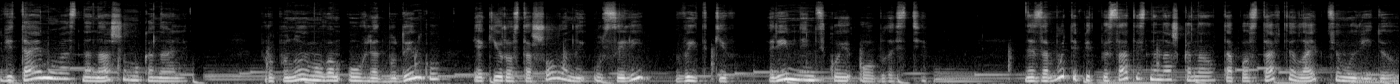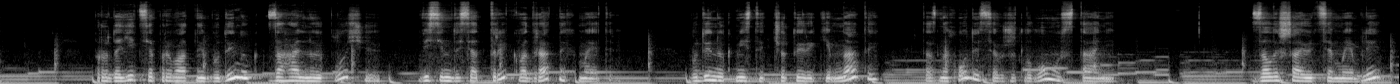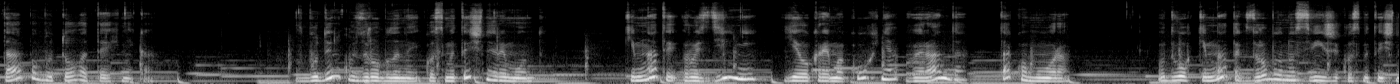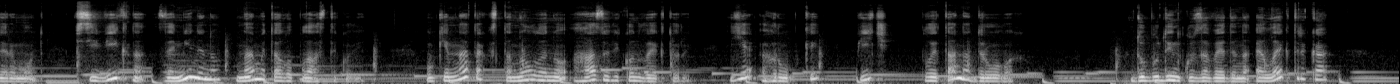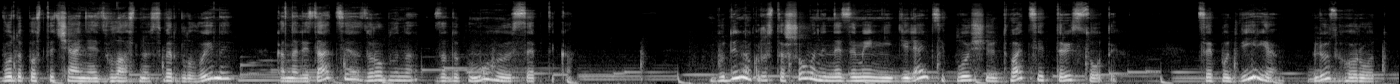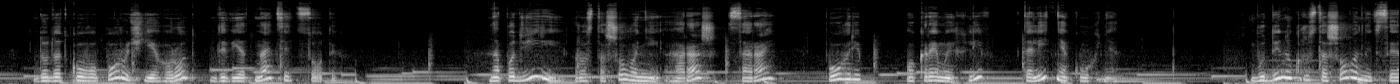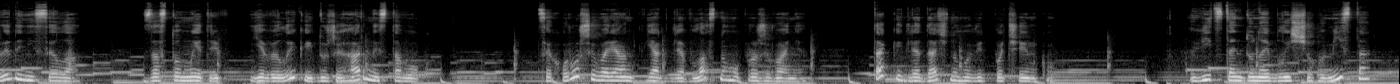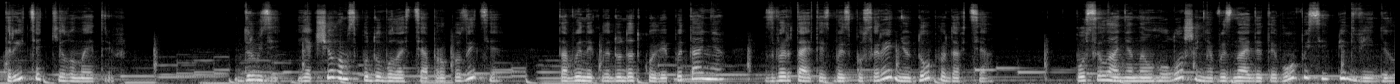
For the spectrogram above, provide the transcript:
Вітаємо вас на нашому каналі. Пропонуємо вам огляд будинку, який розташований у селі Витків Рівненської області. Не забудьте підписатись на наш канал та поставте лайк цьому відео. Продається приватний будинок загальною площею 83 квадратних метри. Будинок містить 4 кімнати та знаходиться в житловому стані. Залишаються меблі та побутова техніка. В будинку зроблений косметичний ремонт. Кімнати роздільні, є окрема кухня, веранда та комора. У двох кімнатах зроблено свіжий косметичний ремонт. Всі вікна замінено на металопластикові. У кімнатах встановлено газові конвектори. Є грубки, піч, плита на дровах. До будинку заведена електрика, водопостачання з власної свердловини, каналізація зроблена за допомогою септика. Будинок розташований на земельній ділянці площею 23 сотих. Це подвір'я плюс город. Додатково поруч є город 19 сотих. На подвір'ї розташовані гараж, сарай, погріб, окремий хлів та літня кухня. Будинок розташований всередині села. За 100 метрів є великий дуже гарний ставок. Це хороший варіант як для власного проживання, так і для дачного відпочинку. Відстань до найближчого міста 30 кілометрів. Друзі, якщо вам сподобалась ця пропозиція та виникли додаткові питання, звертайтесь безпосередньо до продавця. Посилання на оголошення ви знайдете в описі під відео.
